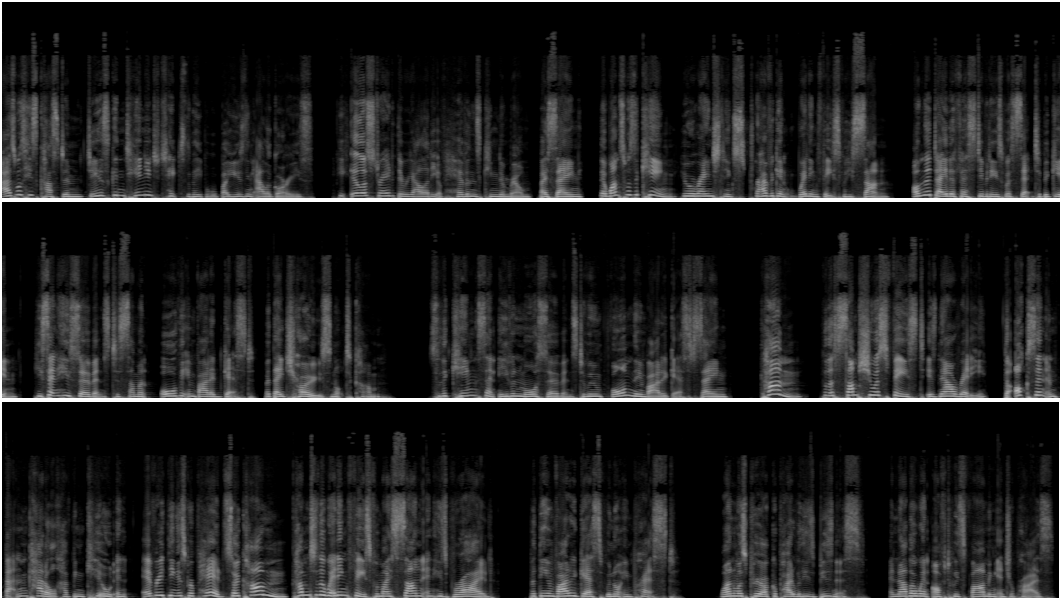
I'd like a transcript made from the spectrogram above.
As was his custom, Jesus continued to teach the people by using allegories. He illustrated the reality of heaven's kingdom realm by saying, There once was a king who arranged an extravagant wedding feast for his son. On the day the festivities were set to begin, he sent his servants to summon all the invited guests, but they chose not to come. So the king sent even more servants to inform the invited guests, saying, Come, for the sumptuous feast is now ready. The oxen and fattened cattle have been killed and everything is prepared. So come, come to the wedding feast for my son and his bride. But the invited guests were not impressed. One was preoccupied with his business, another went off to his farming enterprise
